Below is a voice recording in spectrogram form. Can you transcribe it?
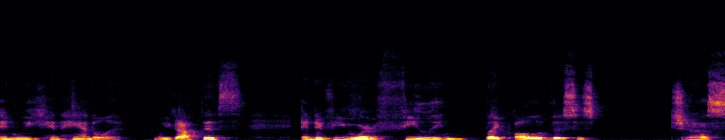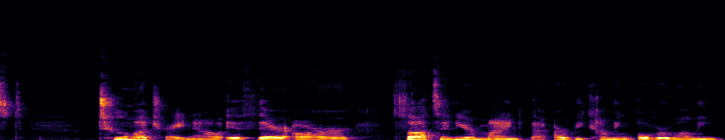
And we can handle it. We got this. And if you are feeling like all of this is just too much right now, if there are thoughts in your mind that are becoming overwhelming,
